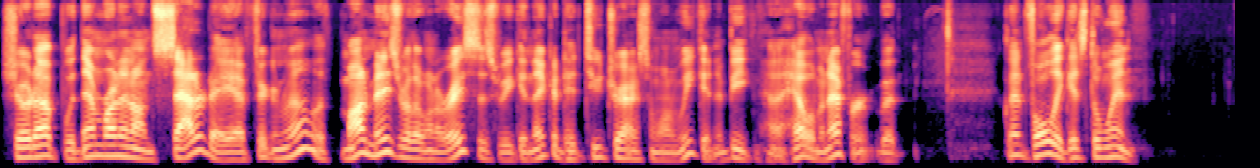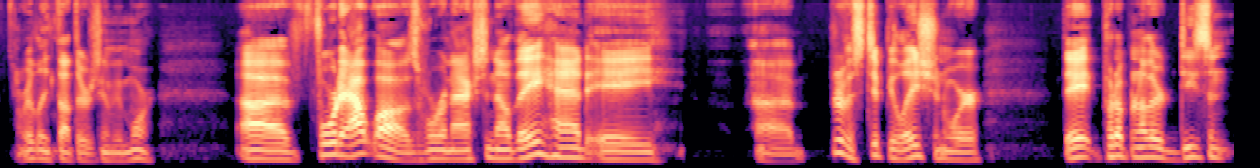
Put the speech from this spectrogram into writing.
showed up with them running on Saturday. I figured, well, if Mod Minis really want to race this weekend, they could hit two tracks in one weekend. It'd be a hell of an effort, but Clint Foley gets the win. I really thought there was going to be more. Uh, Ford Outlaws were in action. Now they had a uh, bit of a stipulation where they put up another decent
